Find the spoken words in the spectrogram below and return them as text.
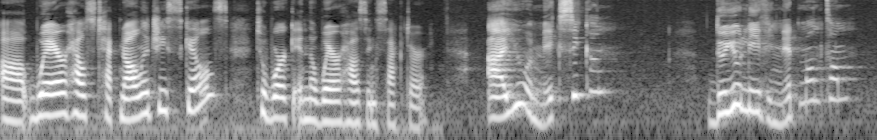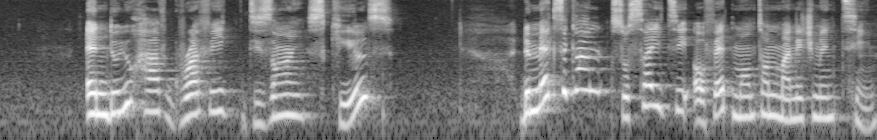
uh, warehouse technology skills to work in the warehousing sector. Are you a Mexican? Do you live in Edmonton? And do you have graphic design skills? The Mexican Society of Edmonton Management Team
